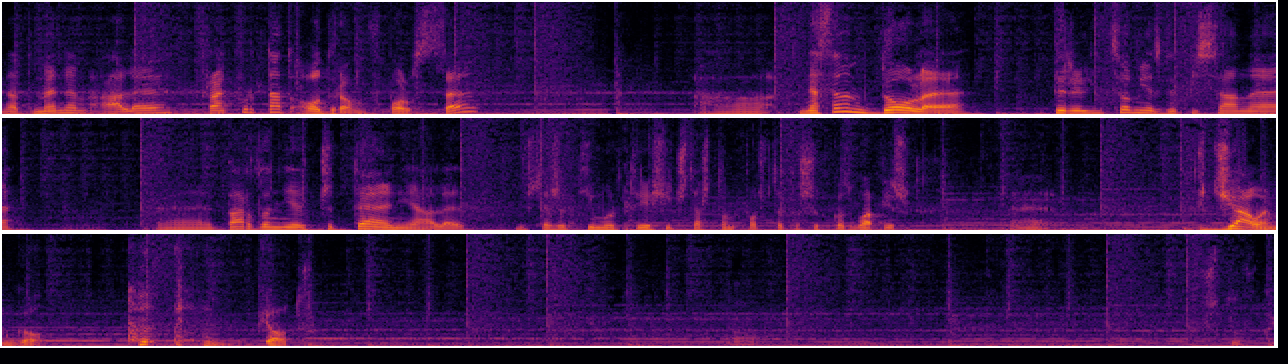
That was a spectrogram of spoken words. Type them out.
nad Menem, ale Frankfurt nad Odrą w Polsce. A na samym dole tyrylicą jest wypisane bardzo nieczytelnie, ale myślę, że Timur, ty jeśli czytasz tą pocztę, to szybko złapiesz. E, widziałem go. Piotr. No. Sztówka.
